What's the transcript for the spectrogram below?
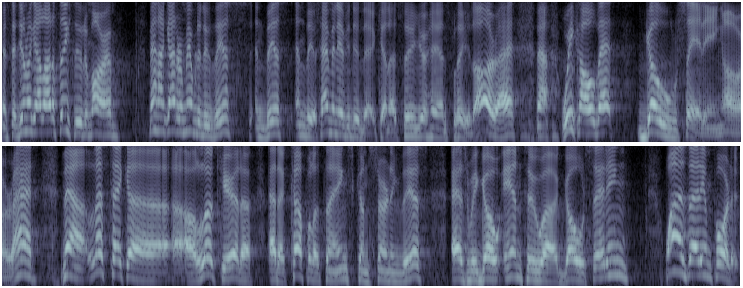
and said, You know, I got a lot of things to do tomorrow. Man, I got to remember to do this and this and this. How many of you did that? Can I see your hands, please? All right. Now, we call that goal setting, all right? Now, let's take a, a look here at a, at a couple of things concerning this as we go into uh, goal setting. Why is that important?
